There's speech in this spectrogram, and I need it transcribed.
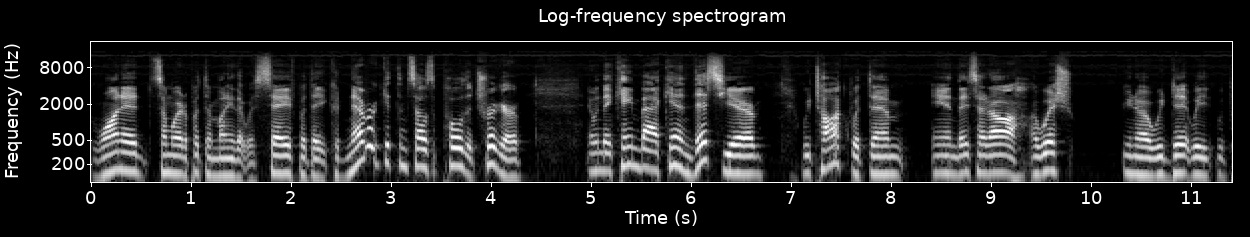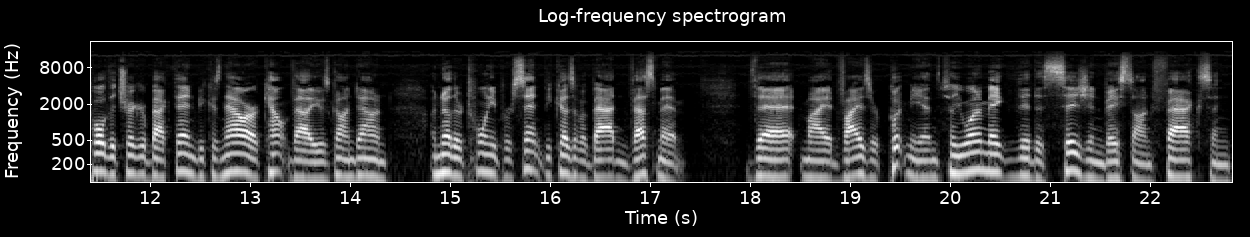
wanted somewhere to put their money that was safe, but they could never get themselves to pull the trigger. And when they came back in this year, we talked with them, and they said, "Oh, I wish you know, we did we, we pulled the trigger back then because now our account value has gone down another 20% because of a bad investment that my advisor put me in. So you want to make the decision based on facts and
